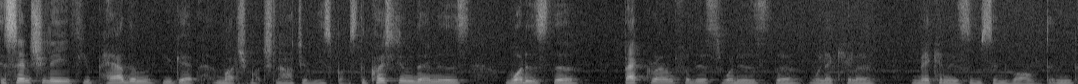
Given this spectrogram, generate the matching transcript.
essentially, if you pair them, you get a much, much larger response. The question then is, what is the background for this? What is the molecular mechanisms involved? And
